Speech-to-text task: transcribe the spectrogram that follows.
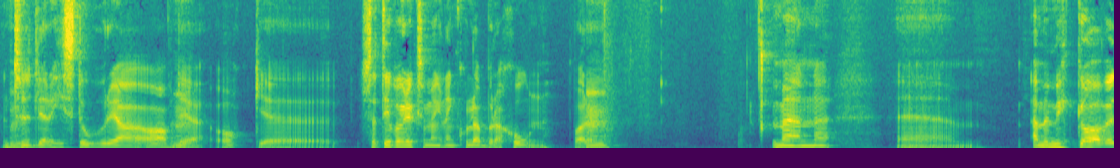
en Mm. tydligare historia av Mm. det. Och, eh, så det var ju liksom en, en kollaboration. Var det. Mm. Men, eh, ja, men mycket av,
